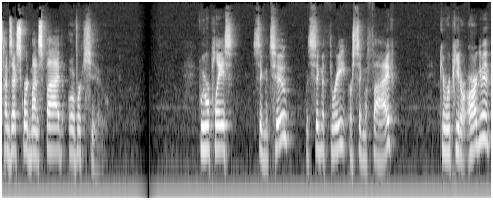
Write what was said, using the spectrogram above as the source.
times x squared minus 5 over q. If we replace sigma 2 with sigma 3 or sigma 5, we can repeat our argument.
